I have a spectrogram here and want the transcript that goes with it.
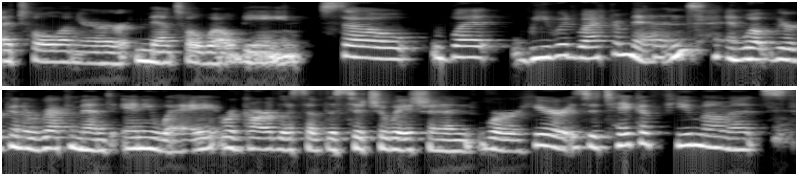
a toll on your mental well being. So, what we would recommend and what we're going to recommend anyway, regardless of the situation we're here, is to take a few moments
